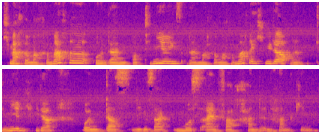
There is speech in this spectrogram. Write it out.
ich mache, mache, mache und dann optimiere ich es und dann mache, mache, mache ich wieder und dann optimiere ich wieder. Und das, wie gesagt, muss einfach Hand in Hand gehen.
